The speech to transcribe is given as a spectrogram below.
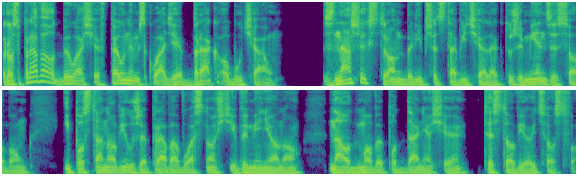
Rozprawa odbyła się w pełnym składzie brak obu ciał. Z naszych stron byli przedstawiciele, którzy między sobą i postanowił, że prawa własności wymieniono na odmowę poddania się testowi ojcostwo.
